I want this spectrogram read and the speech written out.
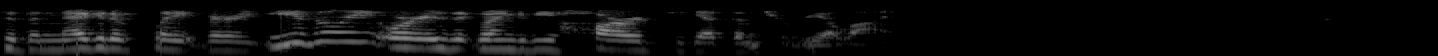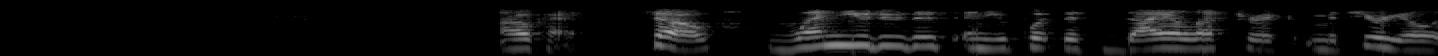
to the negative plate very easily, or is it going to be hard to get them to realign? Okay, so when you do this and you put this dielectric material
